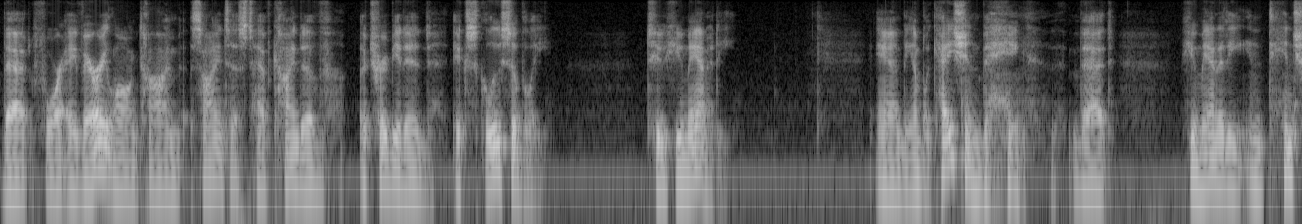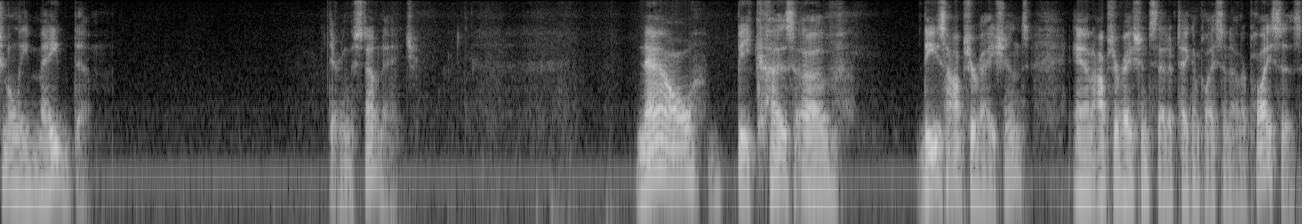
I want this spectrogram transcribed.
that for a very long time scientists have kind of attributed exclusively to humanity. And the implication being that humanity intentionally made them during the Stone Age. Now, because of these observations and observations that have taken place in other places,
